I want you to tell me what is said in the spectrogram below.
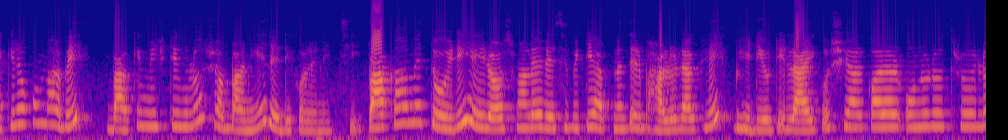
একই রকমভাবে বাকি মিষ্টিগুলো সব বানিয়ে রেডি করে নিচ্ছি। পাকা আমের তৈরি এই রসমালাই রেসিপিটি আপনাদের ভালো লাগলে ভিডিওটি লাইক ও শেয়ার করার অনুরোধ রইল।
